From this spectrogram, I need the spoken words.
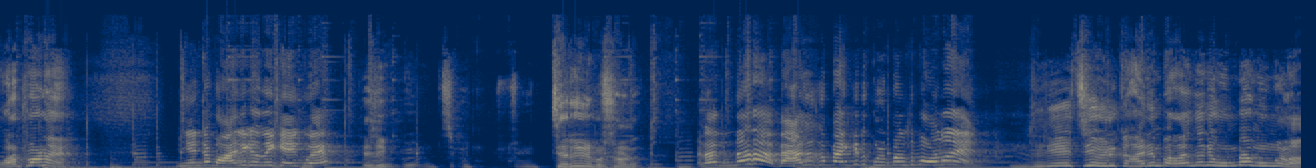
ഉറപ്പാണേ? നീ എന്റെ വാലിക്ക് നീ കേക്കുവേ. ചേച്ചി ചെ- ചെറിയൊരു പ്രശ്നമാണ്. എടാ എന്താടാ? ബാഗൊക്കെ പാക്ക് ചെയ്ത് കുഴിപ്പുറത്ത് പോണോ ഞാൻ? എന്തിനു ചേച്ചി? ഒരു കാര്യം പറയുന്നതിന് മുമ്പേ മുങ്ങണോ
